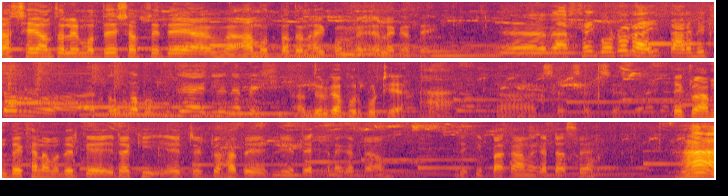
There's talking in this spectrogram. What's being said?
রাজশাহী অঞ্চলের মধ্যে সবচেয়ে আম উৎপাদন হয় কোন এলাকাতে? রাজশাহী গোটাটাই তার ভিতর দুর্গাপুর পুটিয়া এগুলি না বেশি। দুর্গাপুর পুঠিয়া? হ্যাঁ। আচ্ছা আচ্ছা আচ্ছা। তো একটু আম দেখেন আমাদেরকে এটা কি এটা একটু হাতে নিয়ে দেখেন একটা আম। দেখি পাকা আম একটা আছে? হ্যাঁ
